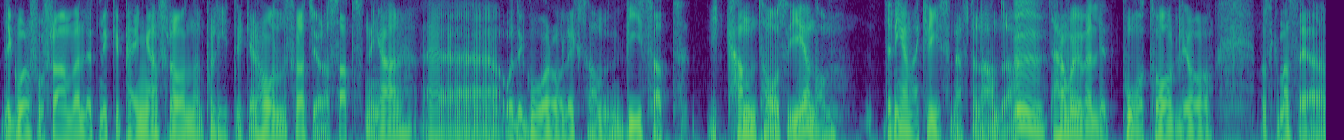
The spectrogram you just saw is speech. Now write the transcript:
Det går att få fram väldigt mycket pengar från politikerhåll för att göra satsningar eh, och det går att liksom visa att vi kan ta oss igenom den ena krisen efter den andra. Det här var ju väldigt påtaglig och, vad ska man säga,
